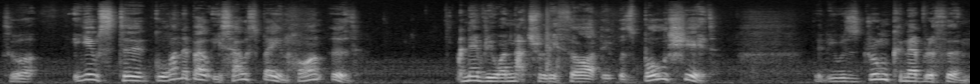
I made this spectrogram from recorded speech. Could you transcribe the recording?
So used to go on about his house being haunted and everyone naturally thought it was bullshit that he was drunk and everything.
